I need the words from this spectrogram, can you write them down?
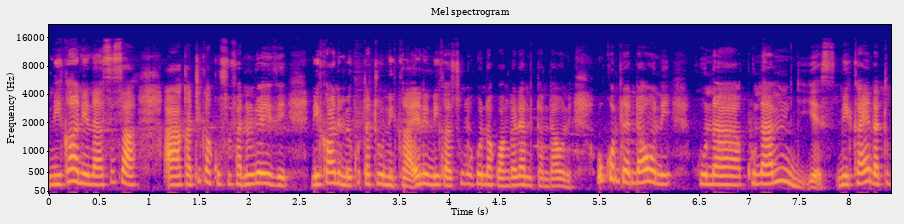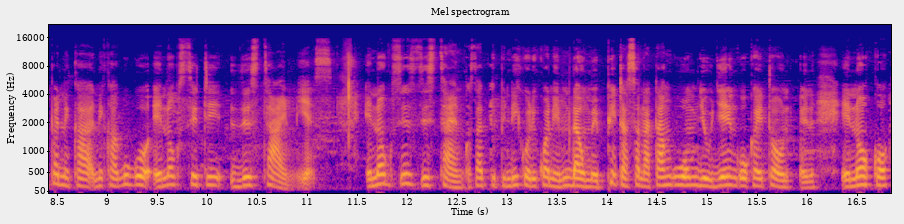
nikawa nina sasa uh, katika kufafanuliwa hivi nikawa nimekuta tu nika yani nikasoma kwenda kuangalia mtandaoni. Huko mtandaoni kuna kuna mji yes. Nikaenda tu nika, nika google Enoch City this time yes. Enoch City this time kwa sababu kipindi hiko ilikuwa ni muda umepita sana. Tangu huo mji ujengo ukaitwa En- Enoko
